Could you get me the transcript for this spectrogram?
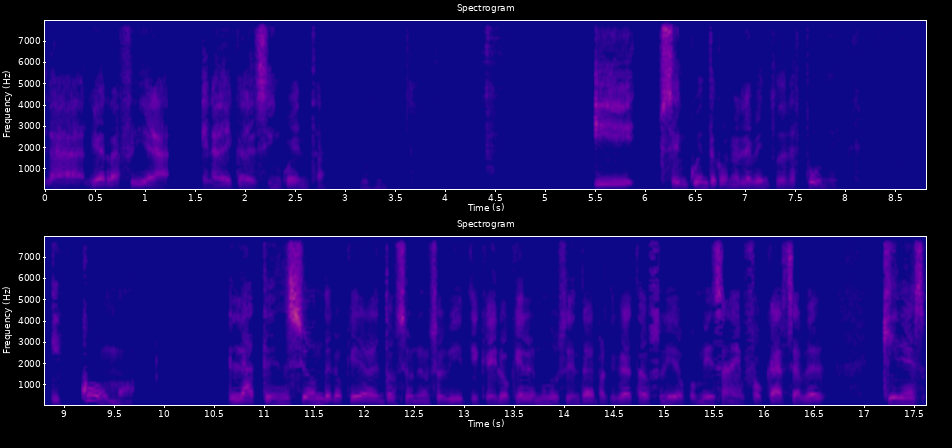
la Guerra Fría en la década del 50 uh -huh. y se encuentra con el evento del Sputnik y cómo la tensión de lo que era entonces Unión Soviética y lo que era el mundo occidental, en particular Estados Unidos, comienzan a enfocarse a ver quién, es,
